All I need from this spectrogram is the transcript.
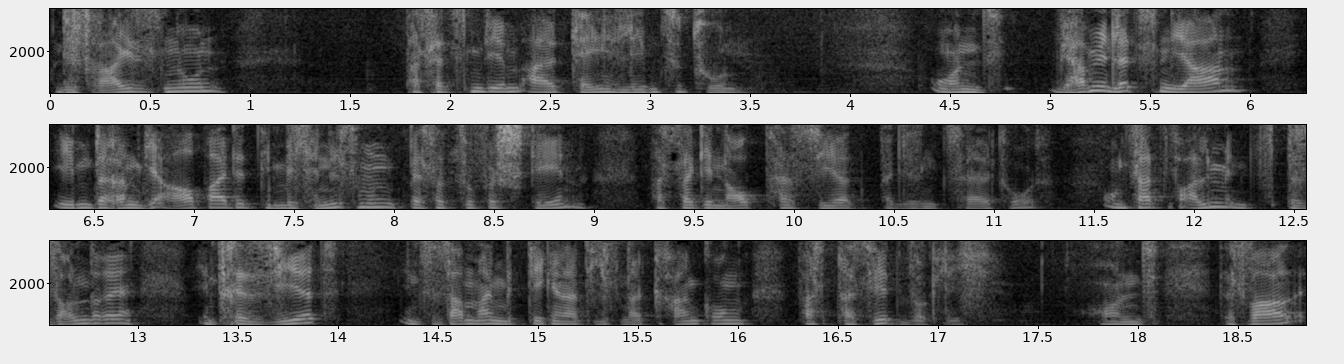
Und die Frage ist nun, was hat es mit Ihrem alltäglichen Leben zu tun? Und wir haben in den letzten Jahren eben daran gearbeitet, die Mechanismen besser zu verstehen, was da genau passiert bei diesem Zelltod. Uns hat vor allem insbesondere interessiert, im Zusammenhang mit degenerativen Erkrankungen, was passiert wirklich. Und das war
